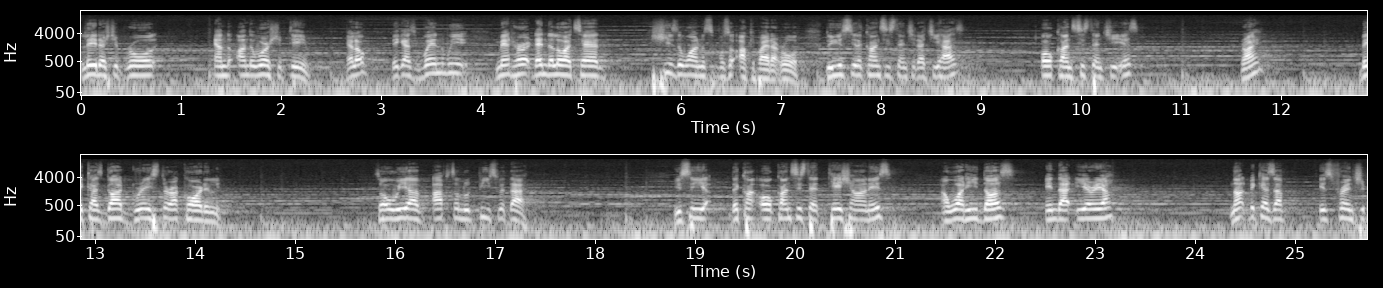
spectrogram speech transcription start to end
leadership role and on the worship team. Hello? Because when we met her, then the Lord said, she's the one who's supposed to occupy that role. Do you see the consistency that she has? How consistent she is? Right? Because God graced her accordingly. So we have absolute peace with that. You see the, how consistent Tayshawn is and what he does in that area? Not because of his friendship,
